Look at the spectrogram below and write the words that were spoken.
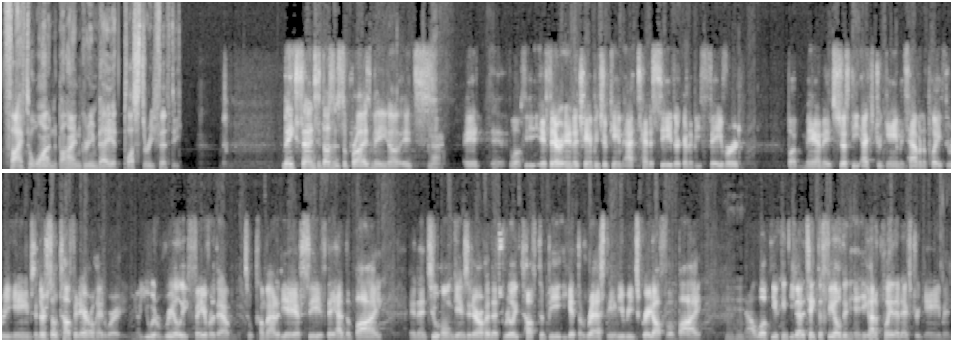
five to one behind Green Bay at plus three fifty. Makes sense. It doesn't surprise me. You know, it's. No it, it, look if they're in a championship game at Tennessee, they're going to be favored. But man, it's just the extra game. It's having to play three games, and they're so tough at Arrowhead where you know you would really favor them to come out of the AFC if they had the bye and then two home games at Arrowhead. That's really tough to beat. You get the rest. Andy Reid's great off of a bye. Mm-hmm. Now look, you can you got to take the field and, and you got to play that extra game, and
